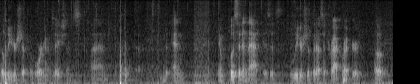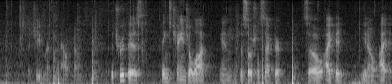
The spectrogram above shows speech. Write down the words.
the leadership of organizations. And, uh, and implicit in that is it's leadership that has a track record of achievement and outcomes. The truth is, things change a lot in the social sector. So I could, you know, I,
